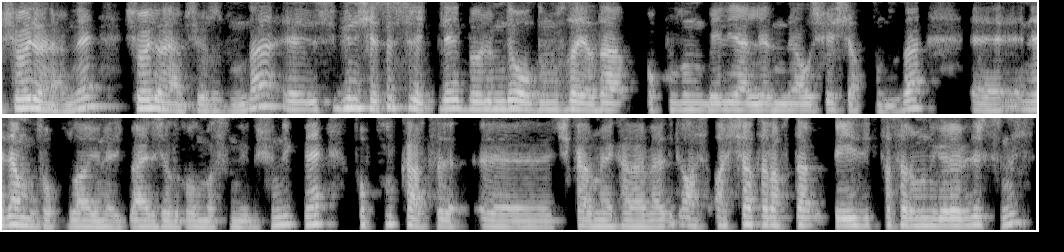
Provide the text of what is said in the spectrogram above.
şöyle önemli, şöyle önemsiyoruz bunda. E, gün içerisinde sürekli bölümde olduğumuzda ya da okulun belli yerlerinde alışveriş yaptığımızda e, neden bu topluluğa yönelik bir ayrıcalık olmasın diye düşündük ve topluluk kartı e, çıkarmaya karar verdik. A- aşağı tarafta basic tasarımını görebilirsiniz.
